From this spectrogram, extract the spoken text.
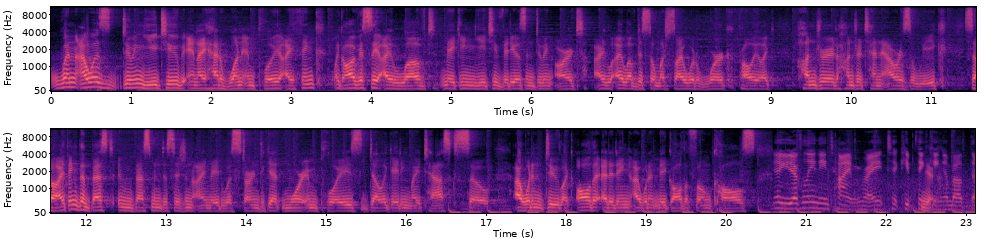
When I was doing YouTube and I had one employee, I think, like obviously I loved making YouTube videos and doing art. I, I loved it so much, so I would work probably like 100, 110 hours a week. So I think the best investment decision I made was starting to get more employees delegating my tasks so I wouldn't do like all the editing, I wouldn't make all the phone calls. You, know, you definitely need time, right, to keep thinking Yeah. about the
